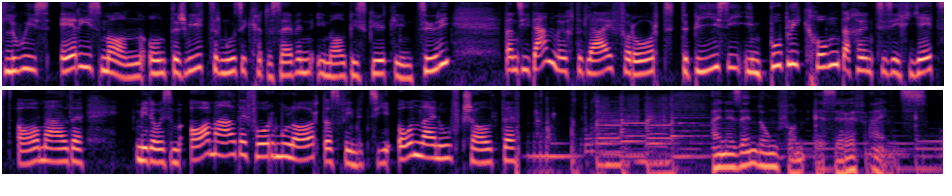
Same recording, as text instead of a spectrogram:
die Louise Erismann und der Schweizer Musiker der Seven im Albis Gütli in Zürich. Wenn Sie dann möchten live vor Ort dabei sein im Publikum, dann können Sie sich jetzt anmelden mit unserem Anmeldeformular. Das finden Sie online aufgeschaltet. Eine Sendung von SRF1.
